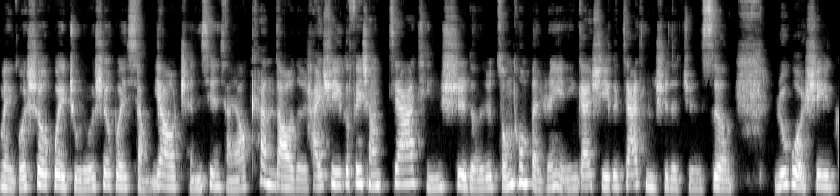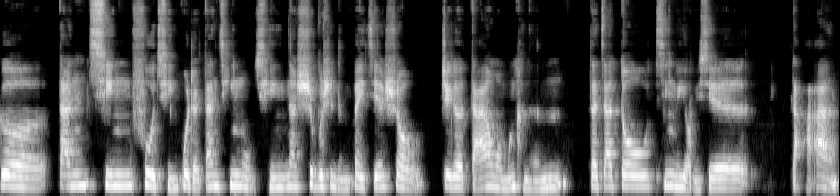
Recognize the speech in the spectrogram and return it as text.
美国社会主流社会想要呈现、想要看到的，还是一个非常家庭式的。就总统本人也应该是一个家庭式的角色。如果是一个单亲父亲或者单亲母亲，那是不是能被接受？这个答案我们可能大家都心里有一些答案。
